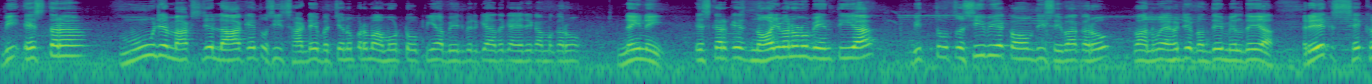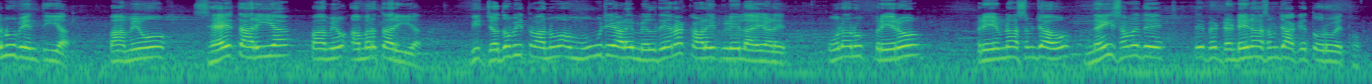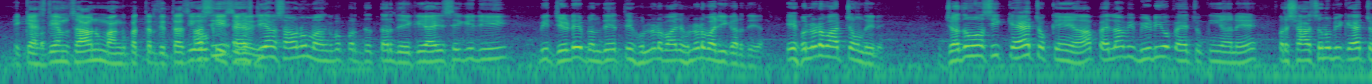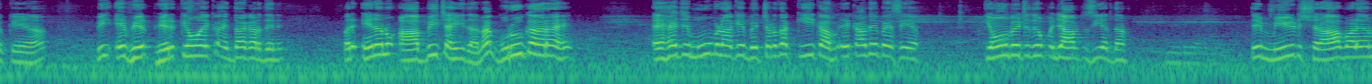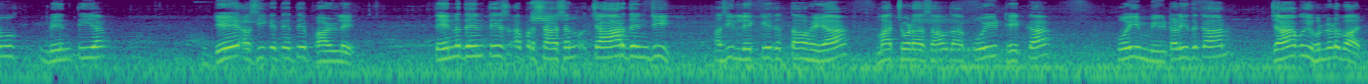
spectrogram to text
ਵੀ ਇਸ ਤਰ੍ਹਾਂ ਮੂੰਹ ਜੇ ਮਕਸ ਜੇ ਲਾ ਕੇ ਤੁਸੀਂ ਸਾਡੇ ਬੱਚੇ ਨੂੰ ਭਰਮਾਵੋ, ਟੋਪੀਆਂ ਵੇਚ ਵੇਚ ਕੇ ਆਦਿ ਇਹੋ ਜਿਹੇ ਕੰਮ ਕਰੋ। ਨਹੀਂ ਨਹੀਂ। ਇਸ ਕਰਕੇ ਨੌਜਵਾਨਾਂ ਨੂੰ ਬੇਨਤੀ ਆ ਵੀ ਤੁ- ਤੁਸੀਂ ਵੀ ਇਹ ਕੌਮ ਦੀ ਸੇਵਾ ਕਰੋ। ਤੁਹਾਨੂੰ ਇਹੋ ਜਿਹੇ ਬੰਦੇ ਮਿਲਦੇ ਆ। ਹਰੇਕ ਸਿੱਖ ਨੂੰ ਬੇਨਤੀ ਆ। ਭਾਵੇਂ ਉਹ ਸਹਿਜਧਾਰੀ ਆ ਭਾਵੇਂ ਉਹ ਅੰਮ੍ਰਿਤਧਾਰੀ ਆ। ਵੀ ਜਦੋਂ ਵੀ ਤੁਹਾਨੂੰ ਉਹ ਮੂੰਹ ਜੇ ਵਾਲੇ ਮਿਲਦੇ ਆ ਨਾ ਕਾਲੇ ਪੀਲੇ ਲਾਏ ਵਾਲੇ ਉਹਨਾਂ ਨੂੰ ਪ੍ਰੇਰੋ ਪ੍ਰੇਮ ਨਾਲ ਸਮਝਾਓ ਨਹੀਂ ਸਮਝਦੇ ਤੇ ਫਿਰ ਡੰਡੇ ਨਾਲ ਸਮਝਾ ਕੇ ਤੋਰੋ ਇੱਥੋਂ। ਇੱਕ ਐਸਡੀਐਮ ਸਾਹਿਬ ਨੂੰ ਮੰਗ ਪੱਤਰ ਦਿੱਤਾ ਸੀ ਉਹ ਅਸੀਂ ਕੀ ਸੀਗਾ ਜੀ? ਐਸਡੀਐਮ ਸਾਹਿਬ ਨੂੰ ਮੰਗ ਪੱਤਰ ਦੇ ਕੇ ਆਏ ਸੀਗੇ ਜੀ ਵੀ ਜਿਹੜੇ ਬੰਦੇ ਇੱਥੇ ਹੁੱਲੜਬਾਜ਼ ਹੁੱਲੜਬਾਜੀ ਕਰਦੇ ਆ ਇਹ ਹੁੱਲੜਬਾਜ਼ ਚਾਹੁੰਦੇ ਨੇ। ਜਦੋਂ ਅਸੀਂ ਕਹਿ ਚੁੱਕੇ ਆ ਪਹਿਲਾਂ ਵੀ ਵੀਡੀਓ ਪੈ ਚੁੱਕੀਆਂ ਨੇ ਪ੍ਰਸ਼ਾਸਨ ਨੂੰ ਵੀ ਕਹਿ ਚੁੱਕੇ ਆ ਵੀ ਇਹ ਫਿਰ ਫਿਰ ਕਿਉਂ ਇੱਕ ਇਦਾਂ ਕਰਦੇ ਨੇ? ਪਰ ਇਹਨਾਂ ਨੂੰ ਆਪ ਵੀ ਚਾਹੀਦਾ ਨਾ, ਗੁਰੂ ਘਰ ਆ ਇਹ। ਇਹੋ ਜਿਹੇ ਮੂੰਹ ਬਣਾ ਕੇ ਵੇਚਣ ਦਾ ਕੀ ਕੰਮ, ਇਹ ਕਾਦੇ ਪੈਸੇ ਆ? ਕਿਉਂ ਵੇਚਦੇ ਹੋ ਪੰਜਾਬ 'ਚ ਤੁਸੀਂ ਇਦਾਂ ਤੇ ਮੀਟ ਸ਼ਰਾਬ ਵਾਲਿਆਂ ਨੂੰ ਬੇਨਤੀ ਆ, ਜੇ ਅਸੀਂ ਕਿਤੇ ਤੇ ਫੜ ਲੇ ਤਿੰਨ ਦਿਨ ਤੇ ਪ੍ਰਸ਼ਾਸਨ, ਚਾਰ ਦਿਨ ਜੀ ਅਸੀਂ ਲਿਖ ਕੇ ਦਿੱਤਾ ਹੋਇਆ ਮਾਛੋੜਾ ਸਾਹਿਬ ਦਾ ਕੋਈ ਠੇਕਾ, ਕੋਈ ਮੀਟ ਵਾਲੀ ਦੁਕਾਨ ਜਾਂ ਕੋਈ ਹੁੱਲੜਬਾਜ਼।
